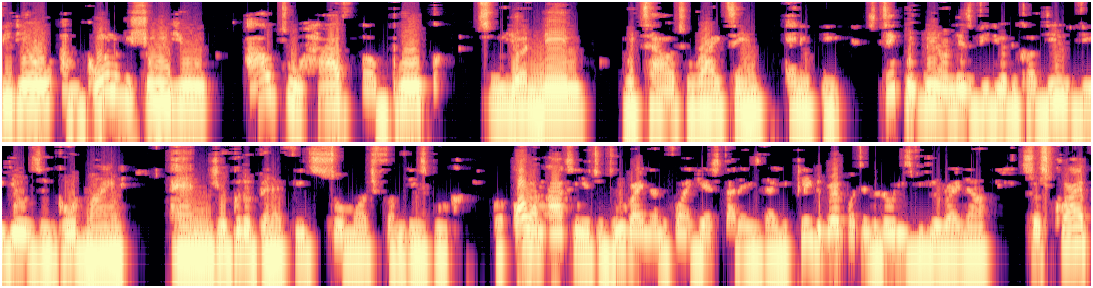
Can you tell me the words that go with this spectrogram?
video, I'm going to be showing you how to have a book to your name without writing anything. Stick with me on this video because this video is a gold mine and you're going to benefit so much from this book. But all I'm asking you to do right now before I get started is that you click the red button below this video right now, subscribe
